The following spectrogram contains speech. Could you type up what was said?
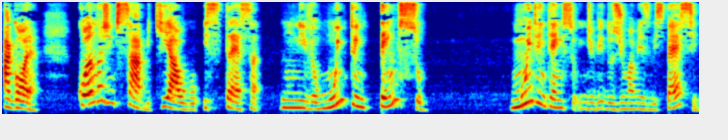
Agora, quando a gente sabe que algo estressa num nível muito intenso, muito intenso indivíduos de uma mesma espécie,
